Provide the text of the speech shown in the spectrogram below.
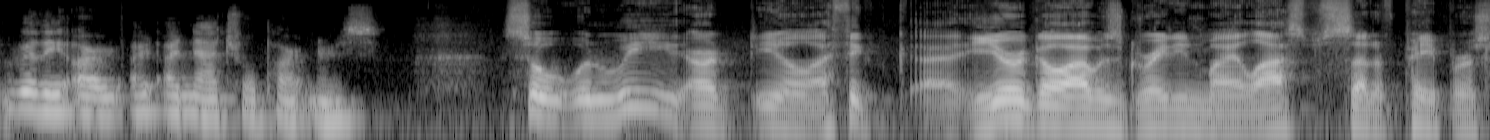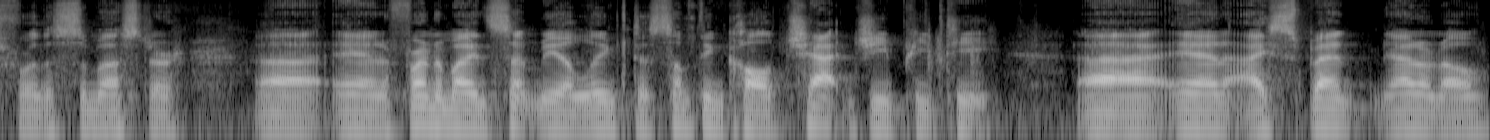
really are, are, are natural partners. So when we are, you know, I think a year ago I was grading my last set of papers for the semester, uh, and a friend of mine sent me a link to something called ChatGPT. Uh, and I spent, I don't know,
